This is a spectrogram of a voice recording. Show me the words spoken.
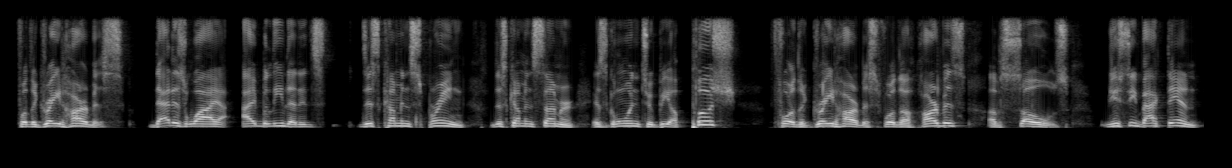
for the great harvest. That is why I believe that it's this coming spring, this coming summer is going to be a push for the great harvest, for the harvest of souls. You see, back then,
